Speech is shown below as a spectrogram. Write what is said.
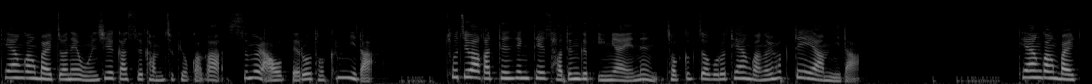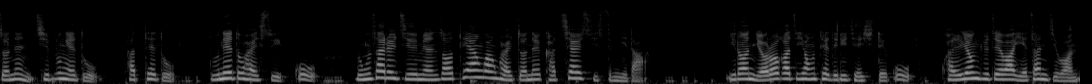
태양광 발전의 온실가스 감축 효과가 29배로 더 큽니다. 초지와 같은 생태 4등급 임야에는 적극적으로 태양광을 확대해야 합니다. 태양광 발전은 지붕에도, 밭에도, 논에도 할 수 있고 농사를 지으면서 태양광 발전을 같이 할 수 있습니다. 이런 여러 가지 형태들이 제시되고 관련 규제와 예산 지원,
